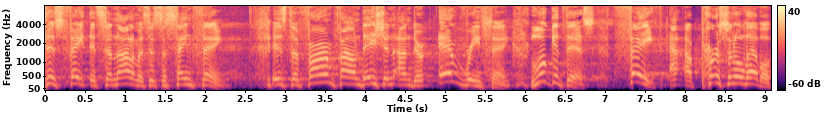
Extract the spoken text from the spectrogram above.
this faith. It's synonymous, it's the same thing is the firm foundation under everything. Look at this. Faith at a personal level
